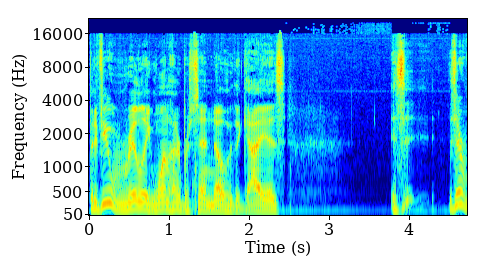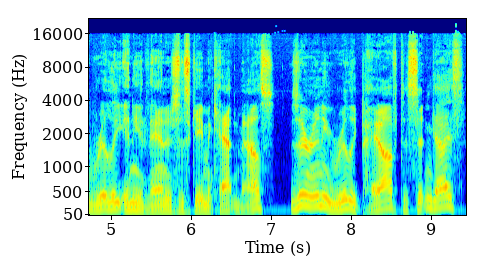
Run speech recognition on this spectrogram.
But if you really 100% know who the guy is, is, it, is there really any advantage to this game of cat and mouse? Is there any really payoff to sitting guys?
